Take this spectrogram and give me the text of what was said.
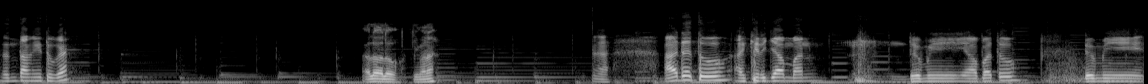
tentang itu kan? Halo halo. Gimana ada tuh akhir zaman demi apa tuh? Demi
